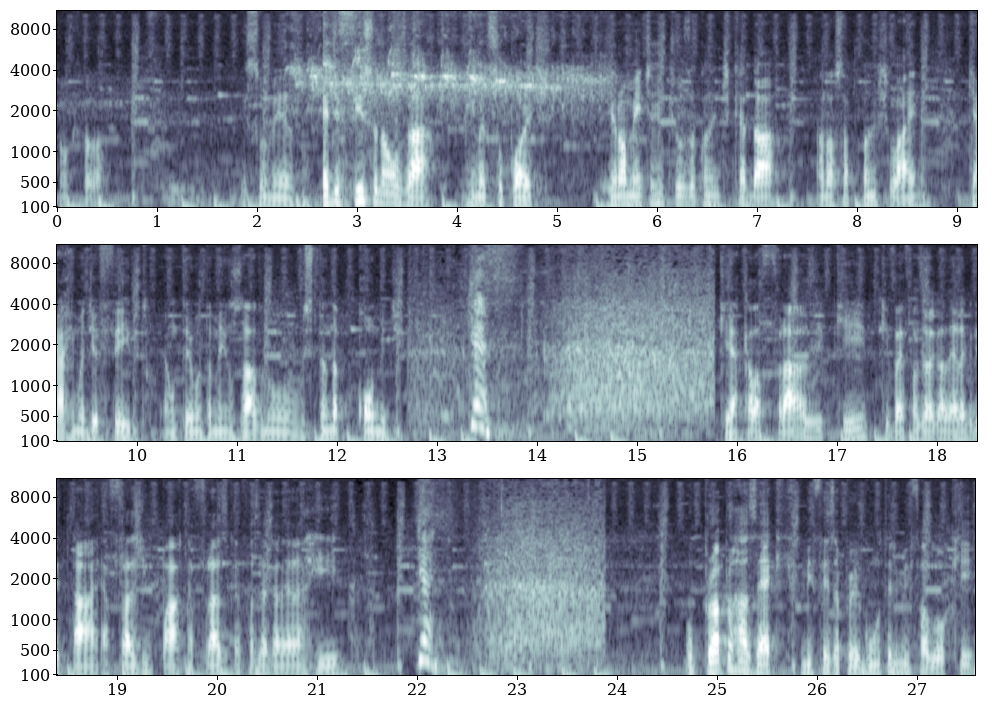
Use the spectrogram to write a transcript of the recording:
Como que falou? Isso mesmo. É difícil não usar rima de suporte. Geralmente a gente usa quando a gente quer dar a nossa punchline que é a rima de efeito. É um termo também usado no stand-up comedy. Yes! Que é aquela frase que, que vai fazer a galera gritar, é a frase de impacto, é a frase que vai fazer a galera rir. Yes! O próprio Razek que me fez a pergunta, ele me falou que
